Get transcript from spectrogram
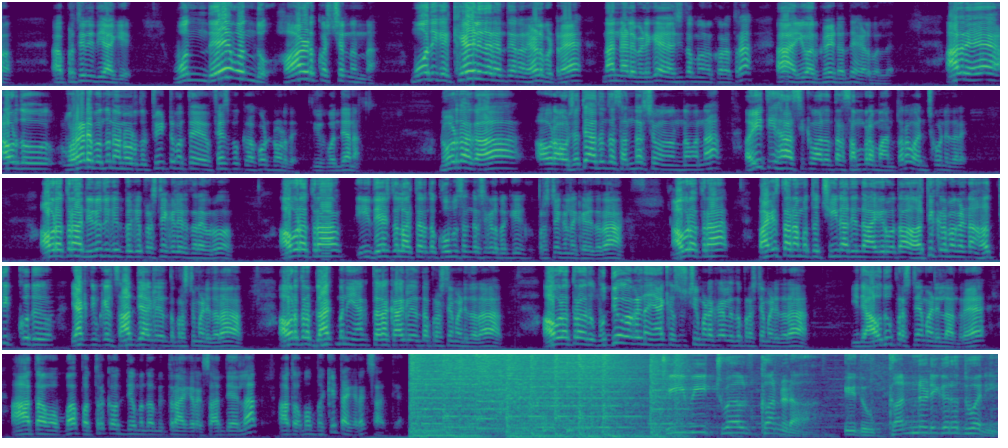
ಪ್ರತಿನಿಧಿಯಾಗಿ. ಒಂದೇ ಒಂದು ಹಾರ್ಡ್ ಕ್ವಶನ್ ಅನ್ನ ಮೋದಿಗೆ ಕೇಳಿದ್ದಾರೆ ಅಂತ ಏನಾರು ಹೇಳ್ಬಿಟ್ರೆ, ನಾನು ನಾಳೆ ಬೆಳಿಗ್ಗೆ ಅಜಿತ್ ಹನುಮಕರ್ ಹತ್ರ, ಆ ಯು ಆರ್ ಗ್ರೇಟ್ ಅಂತ ಹೇಳಬಲ್ಲೆ. ಆದ್ರೆ ಅವ್ರದ್ದು ಹೊರಗಡೆ ಬಂದು ನಾನು ಅವ್ರದ್ದು ಟ್ವೀಟ್ ಮತ್ತೆ ಫೇಸ್ಬುಕ್ ಅಕೌಂಟ್ ನೋಡಿದೆ ಈಗ ಬಂದೇನ ನೋಡಿದಾಗ ಅವ್ರು ಅವ್ರ ಜೊತೆ ಆದಂಥ ಸಂದರ್ಶನವನ್ನ ಐತಿಹಾಸಿಕವಾದಂತಹ ಸಂಭ್ರಮ ಅಂತ ಹಂಚ್ಕೊಂಡಿದ್ದಾರೆ. ಅವ್ರ ಹತ್ರ ನಿರುದ್ಯೋಗದ ಬಗ್ಗೆ ಪ್ರಶ್ನೆ ಕೇಳಿರ್ತಾರೆ ಇವರು. ಅವ್ರ ಹತ್ರ ಈ ದೇಶದಲ್ಲಿ ಆಗ್ತಾ ಇರೋ ಕೋಮು ಸಂಘರ್ಷಗಳ ಬಗ್ಗೆ ಪ್ರಶ್ನೆಗಳನ್ನ ಕೇಳಿದಾರ? ಅವ್ರ ಹತ್ರ ಪಾಕಿಸ್ತಾನ ಮತ್ತು ಚೀನಾದಿಂದ ಆಗಿರುವಂತಹ ಅತಿಕ್ರಮಗಳನ್ನ ಹತ್ತಿಕ್ಕೋದು ಯಾಕೆ ನಿಮ್ ಕೈಲಿ ಸಾಧ್ಯ ಆಗಲಿ ಅಂತ ಪ್ರಶ್ನೆ ಮಾಡಿದಾರ? ಅವ್ರ ಹತ್ರ ಬ್ಲಾಕ್ ಮನಿ ಯಾಕೆ ತರಕ್ಕಾಗ್ಲಿ ಅಂತ ಪ್ರಶ್ನೆ ಮಾಡಿದಾರ? ಅವ್ರ ಹತ್ರ ಉದ್ಯೋಗಗಳನ್ನ ಯಾಕೆ ಸೃಷ್ಟಿ ಮಾಡಕ್ಕಾಗಲಿ ಅಂತ ಪ್ರಶ್ನೆ ಮಾಡಿದಾರ? ಇದ್ಯಾವುದೂ ಪ್ರಶ್ನೆ ಮಾಡಿಲ್ಲ ಅಂದ್ರೆ ಆತ ಒಬ್ಬ ಪತ್ರಿಕೋದ್ಯಮದ ಮಿತ್ರ ಆಗಿರಕ್ ಸಾಧ್ಯ ಇಲ್ಲ, ಆತ ಒಬ್ಬ ಬಕೆಟ್ ಆಗಿರಕ್ ಸಾಧ್ಯ ಟಿವಿ ಟ್ವೆಲ್ವ್ ಕನ್ನಡ, ಇದು ಕನ್ನಡಿಗರ ಧ್ವನಿ.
